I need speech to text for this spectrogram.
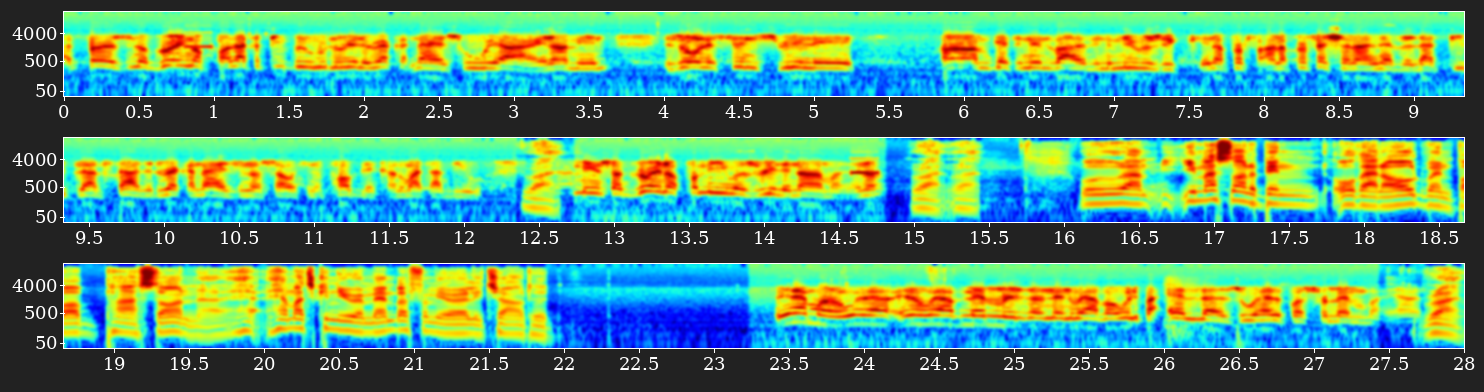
at first, you know, growing up, a lot of people wouldn't really recognize who we are. You know what I mean? It's only since really um, getting involved in the music in a prof- on a professional level that people have started recognizing us out in the public and what have you. You Right. know I mean? So growing up for me was really normal, you know? Right, right. Well, um, you must not have been all that old when Bob passed on. Uh, how, how much can you remember from your early childhood? Yeah, man, we have, you know, we have memories and then we have a whole heap of elders who help us remember. Yeah? Right.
